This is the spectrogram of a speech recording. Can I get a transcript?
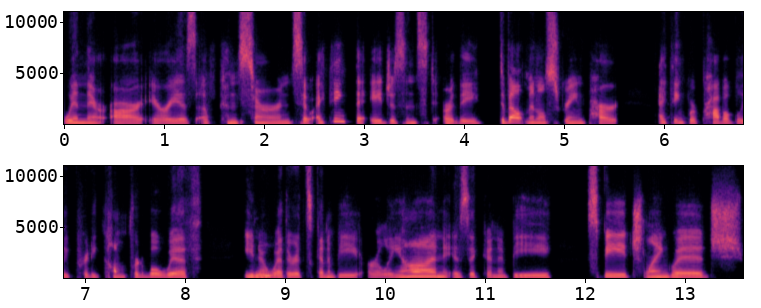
when there are areas of concern. So, I think the ages and st- or the developmental screen part, I think we're probably pretty comfortable with. You know, mm. whether it's going to be early on, is it going to be speech, language,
